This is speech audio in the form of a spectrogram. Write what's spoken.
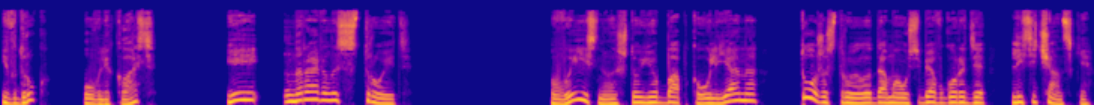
И вдруг увлеклась. Ей нравилось строить. Выяснилось, что ее бабка Ульяна тоже строила дома у себя в городе Лисичанске.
